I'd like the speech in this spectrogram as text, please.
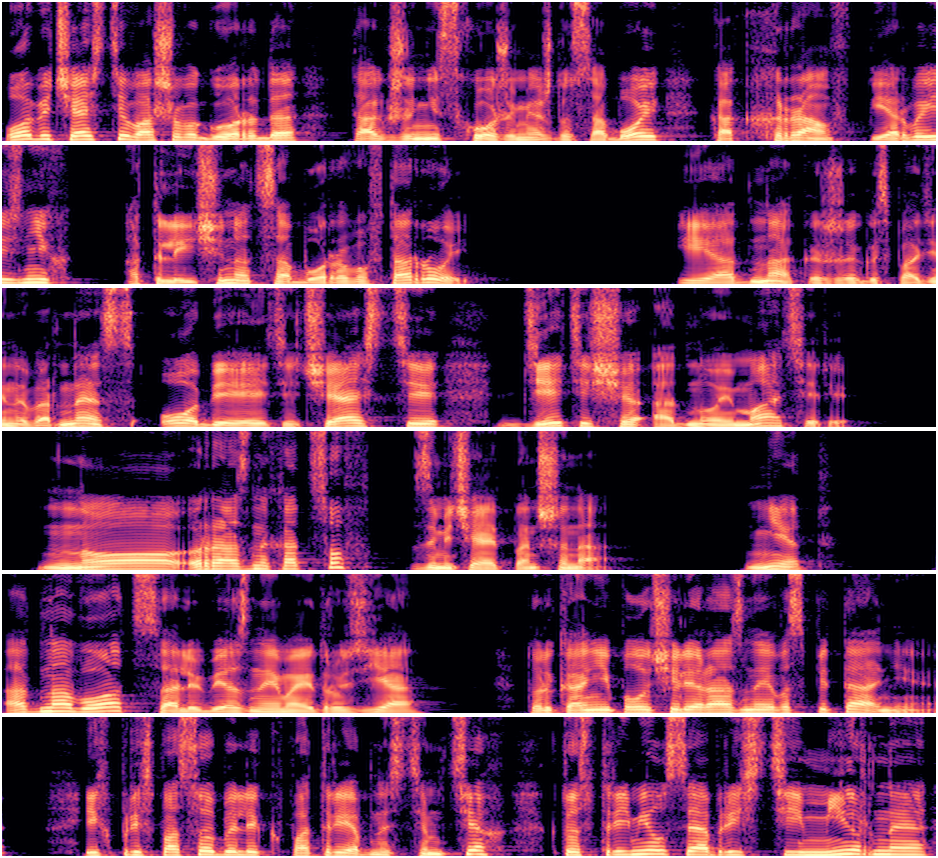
Обе части вашего города также не схожи между собой, как храм в первой из них отличен от собора во второй. И однако же, господин Эвернес, обе эти части – детища одной матери. Но разных отцов, замечает Паншина. Нет, одного отца, любезные мои друзья. Только они получили разное воспитание. Их приспособили к потребностям тех, кто стремился обрести мирное,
